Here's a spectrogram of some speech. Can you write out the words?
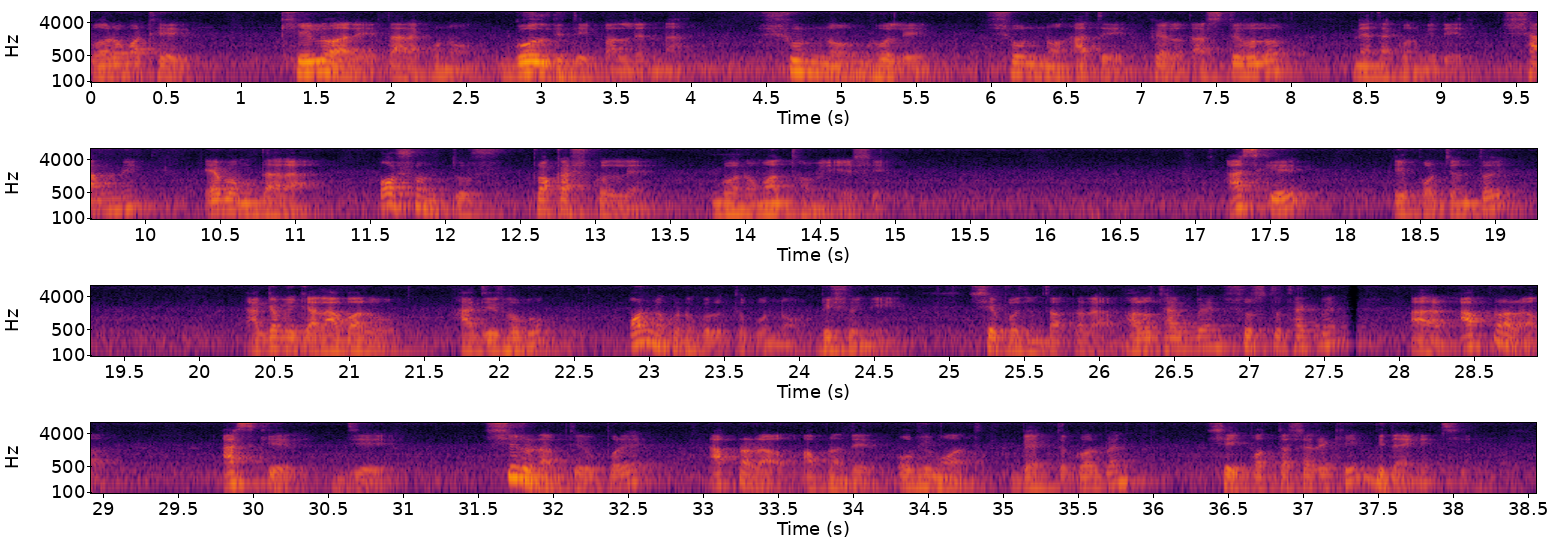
বড় মাঠের খেলোয়াড়ে তারা কোনো গোল দিতেই পারলেন না। শূন্য গোলে, শূন্য হাতে ফেরত আসতে হলো নেতাকর্মীদের সামনে এবং তারা অসন্তোষ প্রকাশ করলেন গণমাধ্যমে এসে। আজকে এ পর্যন্তই। আগামীকাল আবারও হাজির হব অন্য কোনো গুরুত্বপূর্ণ বিষয় নিয়ে। সে পর্যন্ত আপনারা ভালো থাকবেন, সুস্থ থাকবেন, আর আপনারাও আজকের যে শিরোনামটির উপরে আপনারাও আপনাদের অভিমত ব্যক্ত করবেন, সেই প্রত্যাশা রেখে বিদায় নিচ্ছি।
